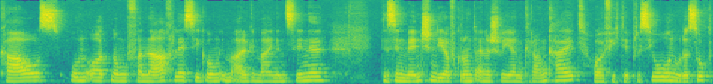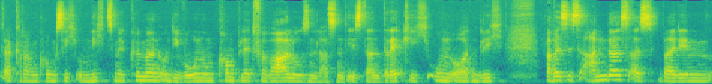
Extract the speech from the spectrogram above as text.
Chaos, Unordnung, Vernachlässigung im allgemeinen Sinne. Das sind Menschen, die aufgrund einer schweren Krankheit, häufig Depression oder Suchterkrankung, sich um nichts mehr kümmern und die Wohnung komplett verwahrlosen lassen. Die ist dann dreckig, unordentlich. Aber es ist anders als bei dem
